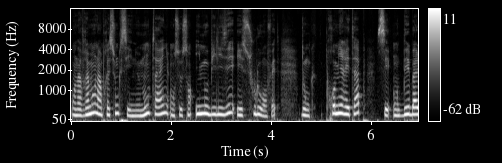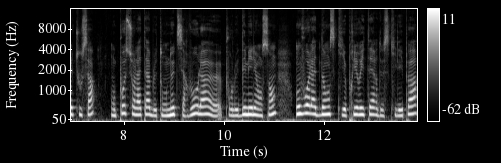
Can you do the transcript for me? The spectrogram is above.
on a vraiment l'impression que c'est une montagne, on se sent immobilisé et sous l'eau en fait. Donc première étape, c'est on déballe tout ça, on pose sur la table ton nœud de cerveau là euh, pour le démêler ensemble. On voit là-dedans ce qui est prioritaire de ce qui n'est pas,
